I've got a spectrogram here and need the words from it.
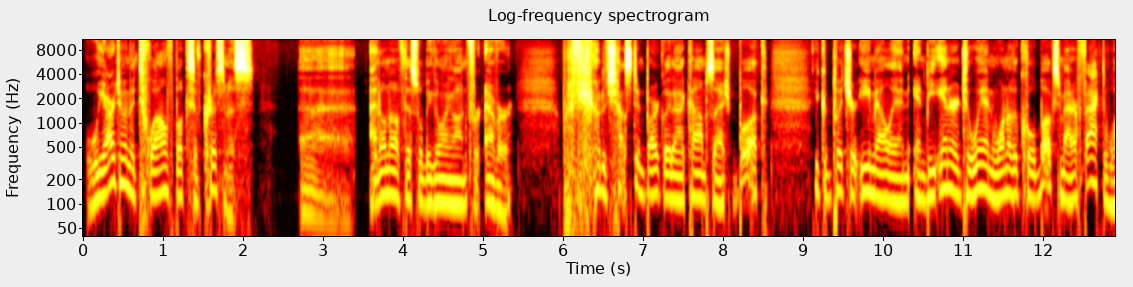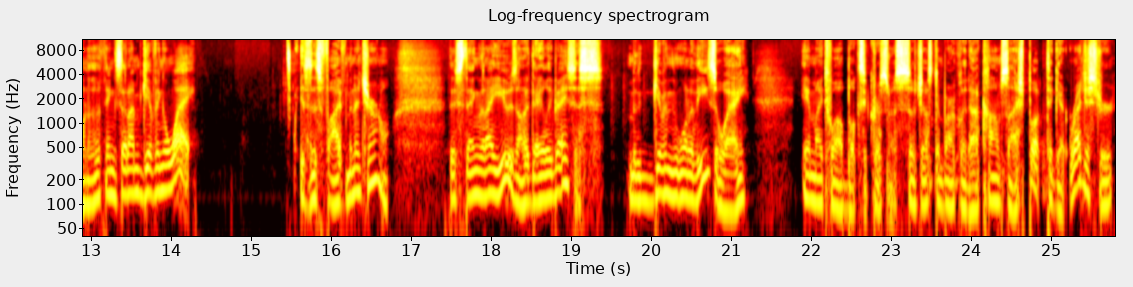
we are doing the 12 books of Christmas. Uh, I don't know if this will be going on forever. But if you go to justinbarclay.com slash book, you could put your email in and be entered to win one of the cool books. Matter of fact, one of the things that I'm giving away is this five minute journal, this thing that I use on a daily basis. I'm giving one of these away in my 12 books at Christmas. So justinbarclay.com slash book to get registered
